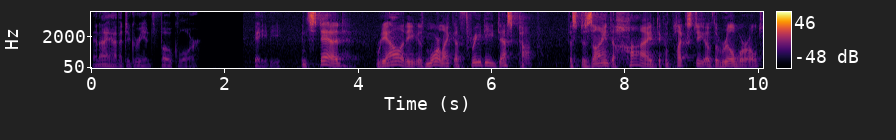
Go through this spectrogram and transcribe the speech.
And I have a degree in folklore, baby. Instead, reality is more like a 3D desktop that's designed to hide the complexity of the real world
